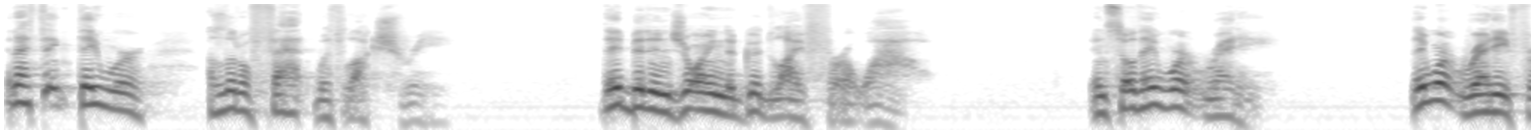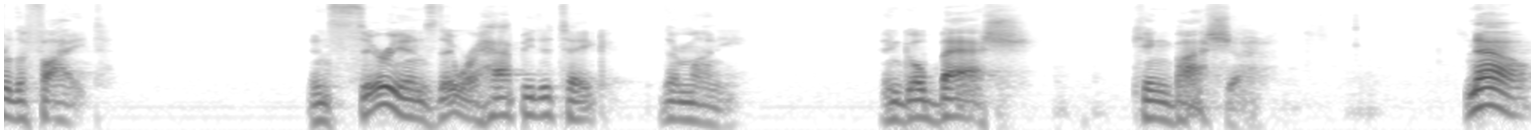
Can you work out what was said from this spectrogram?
And I think they were a little fat with luxury. They'd been enjoying the good life for a while. And so they weren't ready. They weren't ready for the fight. And Syrians, they were happy to take their money and go bash King Baasha. Now,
